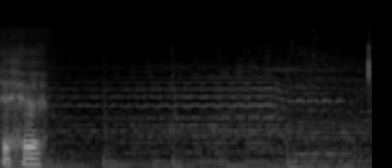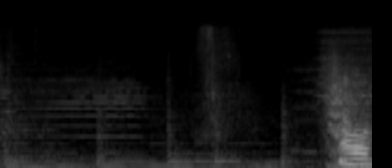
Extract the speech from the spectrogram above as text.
Hehe. oh,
